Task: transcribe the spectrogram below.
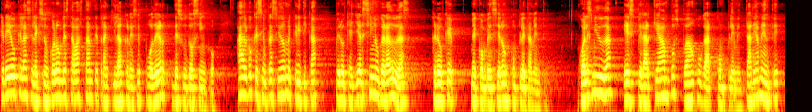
creo que la selección Colombia está bastante tranquila con ese poder de sus 2-5. Algo que siempre ha sido mi crítica, pero que ayer sin lugar a dudas creo que me convencieron completamente. ¿Cuál es mi duda? Esperar que ambos puedan jugar complementariamente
